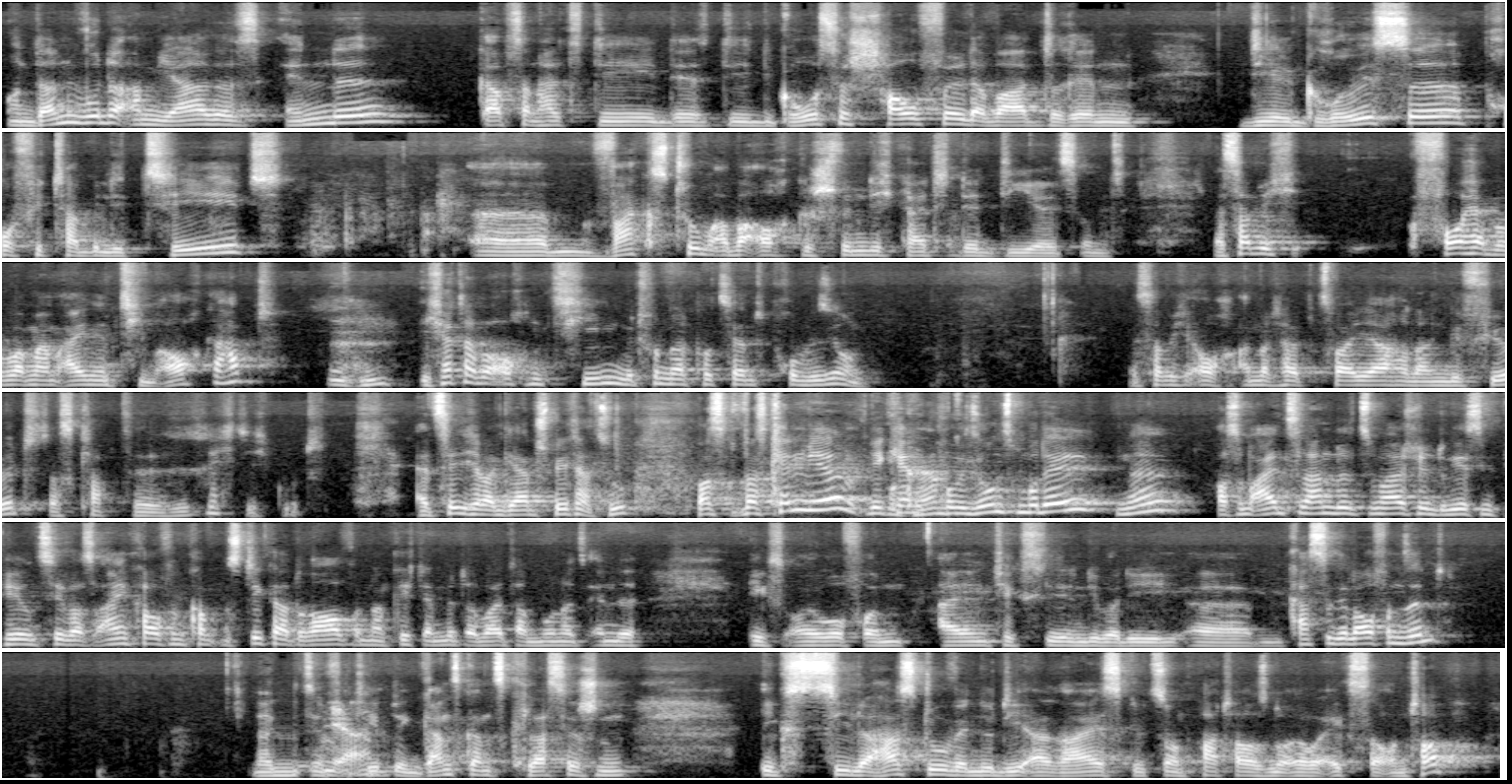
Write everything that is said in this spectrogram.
Und dann wurde am Jahresende, gab es dann halt die, die, die, die, große Schaufel, da war drin Dealgröße, Profitabilität, ähm, Wachstum, aber auch Geschwindigkeit der Deals. Und das habe ich vorher bei meinem eigenen Team auch gehabt. Mhm. Ich hatte aber auch ein Team mit 100% Provision. Das habe ich auch anderthalb, zwei Jahre lang geführt. Das klappte richtig gut. Erzähle ich aber gern später zu. Was, was kennen wir? Wir kennen okay. Provisionsmodell ne? aus dem Einzelhandel zum Beispiel. Du gehst in P&C was einkaufen, kommt ein Sticker drauf und dann kriegt der Mitarbeiter am Monatsende x Euro von allen Textilien, die über die äh, Kasse gelaufen sind. Da gibt es im ja. Vertrieb den ganz, ganz klassischen x Ziele hast du. Wenn du die erreichst, gibt es noch ein paar tausend Euro extra on top.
